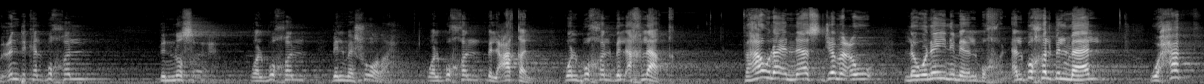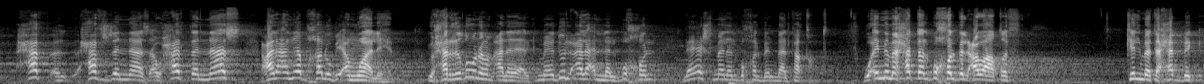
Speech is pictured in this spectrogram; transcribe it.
وعندك البخل بالنصح والبخل بالمشورة والبخل بالعقل والبخل بالأخلاق. فهؤلاء الناس جمعوا لونين من البخل البخل بالمال وحث حفز الناس أو حث الناس على أن يبخلوا بأموالهم. يحرضونهم على ذلك. ما يدل على أن البخل لا يشمل البخل بالمال فقط. وإنما حتى البخل بالعواطف. كلمة أحبك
